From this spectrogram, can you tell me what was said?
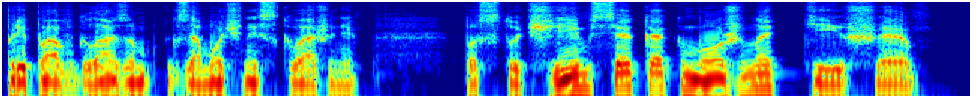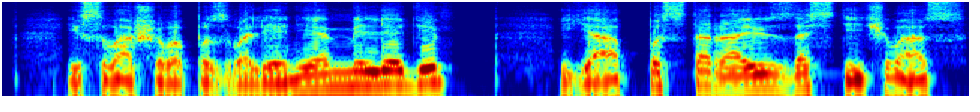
припав глазом к замочной скважине. — Постучимся как можно тише. И с вашего позволения, миледи, я постараюсь застичь вас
